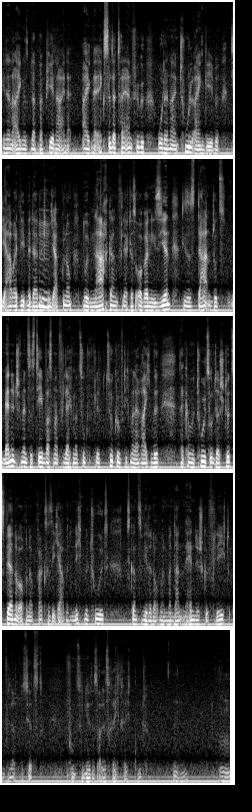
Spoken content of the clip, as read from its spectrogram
in ein eigenes Blatt Papier, in eine eigene Excel-Datei einfüge oder in ein Tool eingebe. Die Arbeit wird mir dadurch Mhm. nicht abgenommen, nur im Nachgang vielleicht das Organisieren, dieses Datenschutzmanagementsystem, was man vielleicht mal zuk- zukünftig mal erreichen will, da kann mit Tools unterstützt werden, aber auch in der Praxis. Ich arbeite nicht mit Tools. Das Ganze wird dann auch mit Mandanten händisch gepflegt und wie gesagt, bis jetzt funktioniert das alles recht, recht gut. Mhm. Mhm.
